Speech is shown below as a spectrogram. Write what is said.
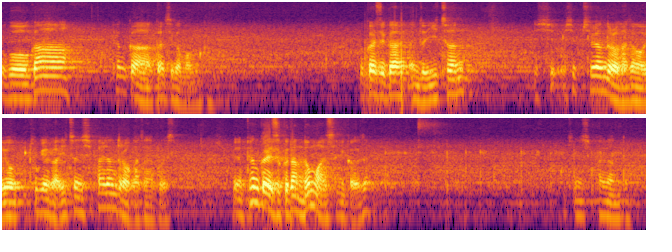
요거가 평가까지가 뭡니까? 여기까지가 이제 2017년도로 가정하고 요 두 개가 2018년도로 가정해 보겠습니다. 그냥 평가에서 그 다음 넘어왔으니까, 그죠? 2018년도.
